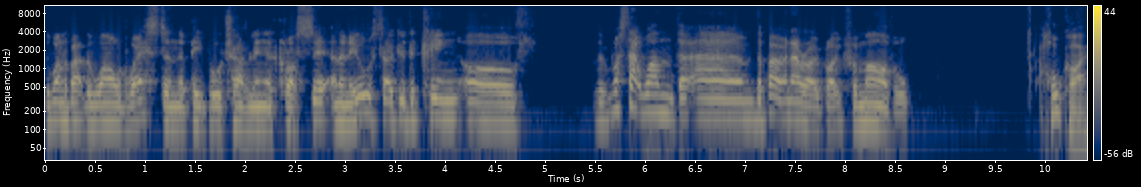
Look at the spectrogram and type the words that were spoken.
the one about the Wild West and the people traveling across it. And then he also did the King of the, what's that one that um the bow and arrow bloke for Marvel? Hawkeye,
